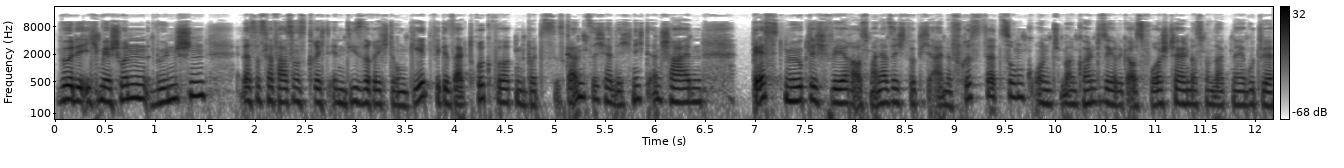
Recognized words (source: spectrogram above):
würde ich mir schon wünschen, dass das Verfassungsgericht in diese Richtung geht. Wie gesagt, rückwirkend wird es ganz sicherlich nicht entscheiden. Bestmöglich wäre aus meiner Sicht wirklich eine Fristsetzung und man könnte sich durchaus vorstellen, dass man sagt, naja gut, wir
